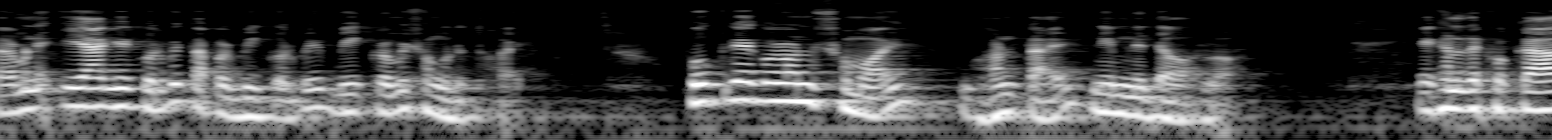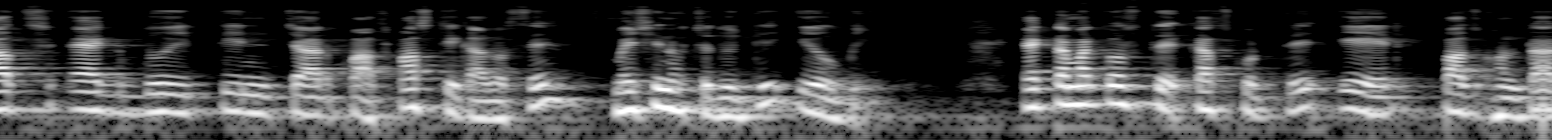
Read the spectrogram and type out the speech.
তার মানে এ আগে করবে, তারপর বি করবে বি ক্রমে সংগঠিত হয়। প্রক্রিয়াকরণ সময় ঘন্টায় নিম্নে দেওয়া হলো। এখানে দেখো কাজ এক, দুই, তিন, চার, পাঁচ, পাঁচটি কাজ আছে মেশিন হচ্ছে দুইটি এ ও বি এক নাম্বার করতে কাজ করতে এর পাঁচ ঘণ্টা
